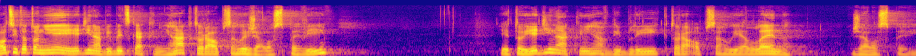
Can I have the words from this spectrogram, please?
Hoci toto nie je jediná biblická kniha, ktorá obsahuje žalospevy, je to jediná kniha v Biblii, ktorá obsahuje len žalospevy.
